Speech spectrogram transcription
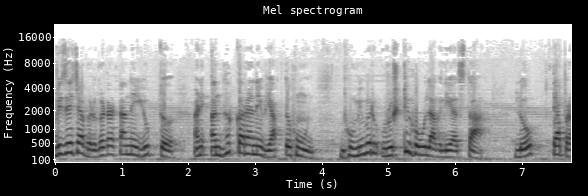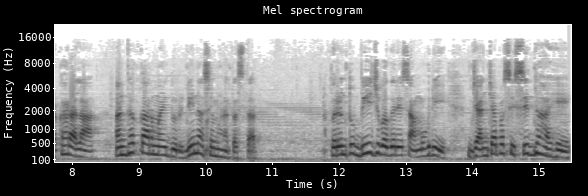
विजेच्या गडगडाटाने युक्त आणि अंधकाराने व्याप्त होऊन भूमीवर वृष्टी होऊ लागली असता लोक त्या प्रकाराला अंधकारमय दुर्दिन असे म्हणत असतात. परंतु बीज वगैरे सामुग्री ज्यांच्यापाशी सिद्ध आहे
